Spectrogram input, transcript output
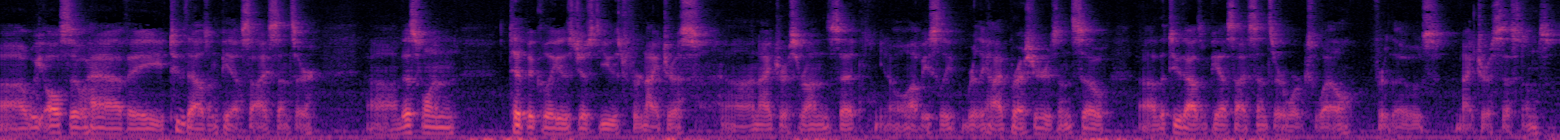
Uh, we also have a 2000 psi sensor. Uh, this one typically is just used for nitrous. Uh, nitrous runs at you know obviously really high pressures, and so uh, the 2000 psi sensor works well for those nitrous systems.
